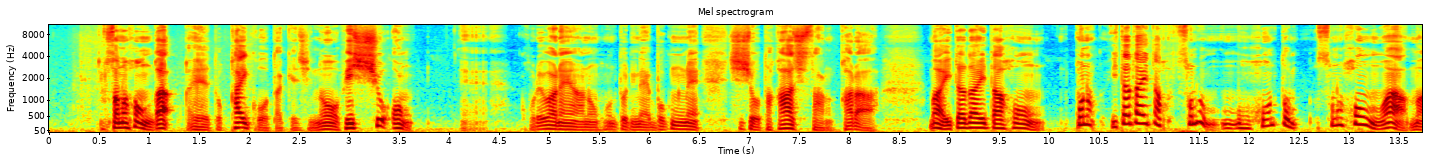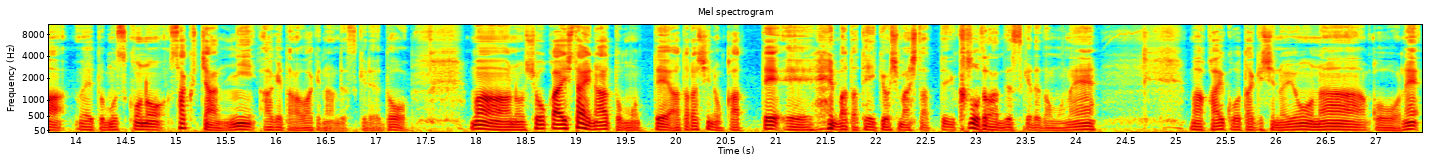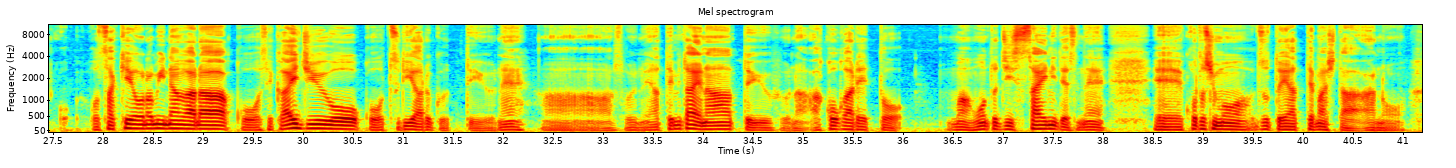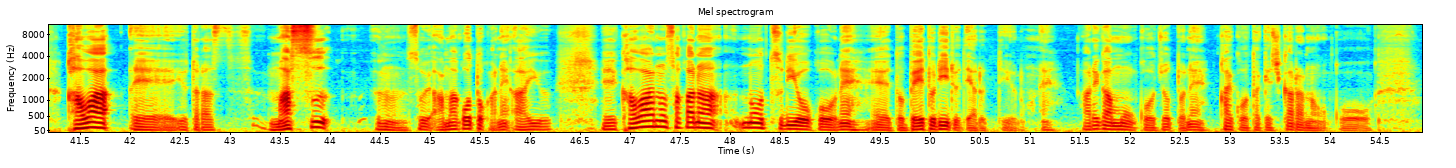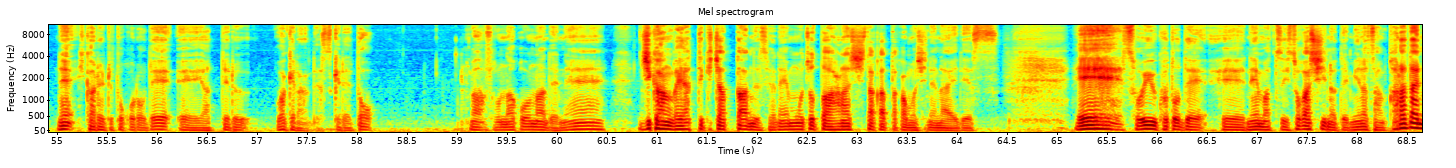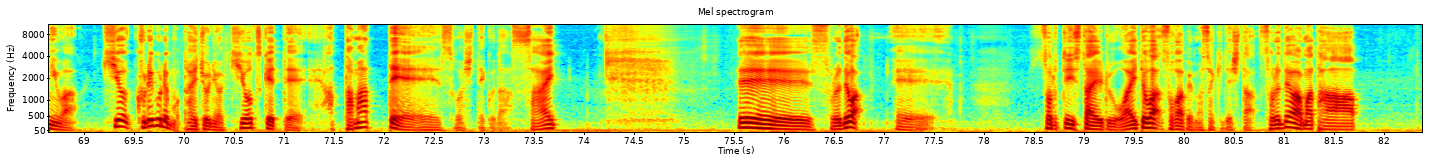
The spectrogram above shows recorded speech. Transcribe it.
その本が、えっ、ー、と、海光武のフィッシュオン。えー、これはね、あの、本当にね、僕もね、師匠高橋さんから、まあ、いただいた本このいただいたそのもう本当その本は、まあえー、と息子のさくちゃんにあげたわけなんですけれどまああの紹介したいなと思って新しいの買って、えー、また提供しましたっていうことなんですけれどもね。まあ開口武史のようなこうねお酒を飲みながらこう世界中をこう釣り歩くっていうねあそういうのやってみたいなっていう風な憧れとまあ本当実際にですね、えー、今年もずっとやってました、あの、川、えー、言ったら、マス、うん、そういうアマゴとかね、ああいう、えー、川の魚の釣りをこうね、えっ、ー、と、ベイトリールでやるっていうのをね、あれがもうこうちょっとね、開口武からのこう、ね、惹かれるところで、え、やってるわけなんですけれど、まあそんなコーナーでね、時間がやってきちゃったんですよね。もうちょっと話したかったかもしれないです。えー、そういうことで、えー、年末忙しいので皆さん体には気を、くれぐれも体調には気をつけて、温まって、えー、過ごしてください。えー、それでは、えー、ソルティスタイルお相手は曽我部正樹でした。それではまた。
